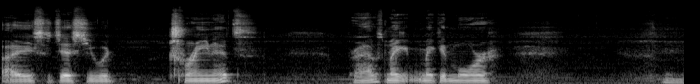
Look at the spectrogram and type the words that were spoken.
I suggest you would train it. Perhaps make it make it more. Hmm.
